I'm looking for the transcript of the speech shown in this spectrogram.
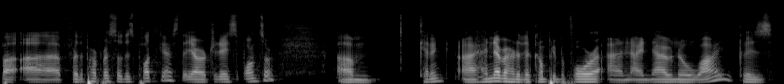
but uh, for the purpose of this podcast, they are today's sponsor. Um, kidding. I had never heard of the company before, and I now know why. Because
